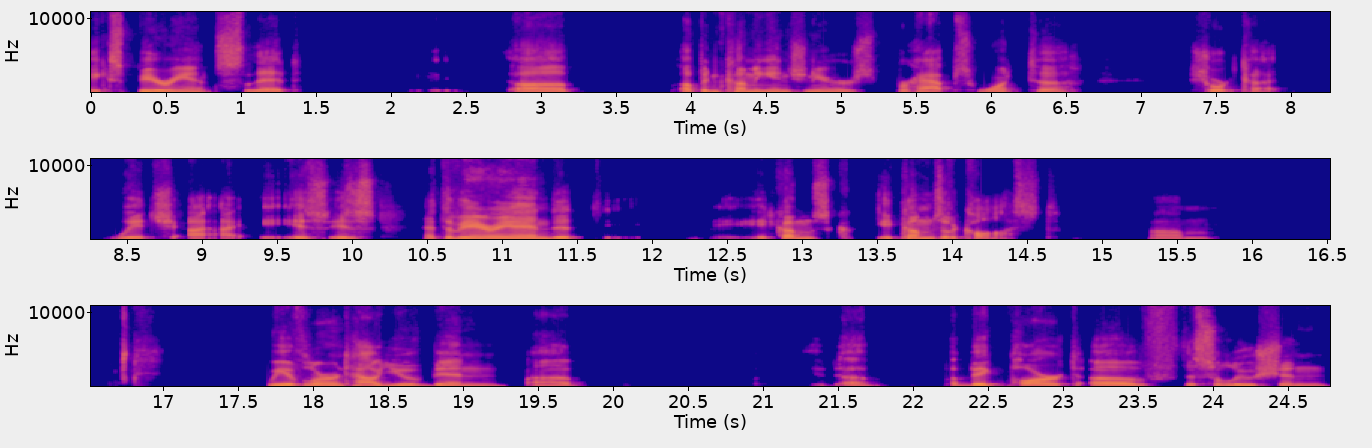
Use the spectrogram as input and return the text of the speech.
experience that uh, up and coming engineers perhaps want to shortcut, which I, is is at the very end it it comes it comes at a cost. Um, we have learned how you have been uh, a, a, big part of the solution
